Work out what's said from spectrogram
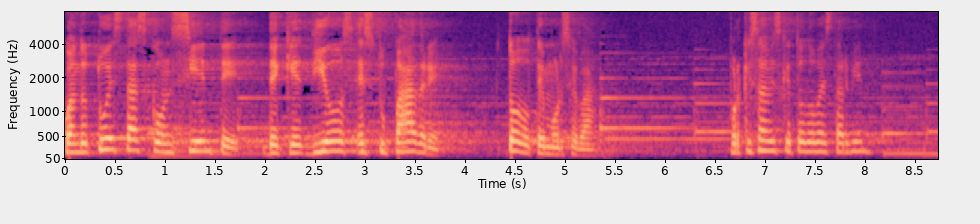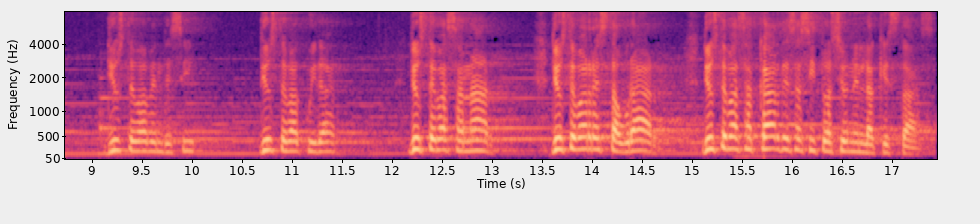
Cuando tú estás consciente de que Dios es tu Padre, todo temor se va. Porque sabes que todo va a estar bien. Dios te va a bendecir, Dios te va a cuidar, Dios te va a sanar, Dios te va a restaurar, Dios te va a sacar de esa situación en la que estás.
